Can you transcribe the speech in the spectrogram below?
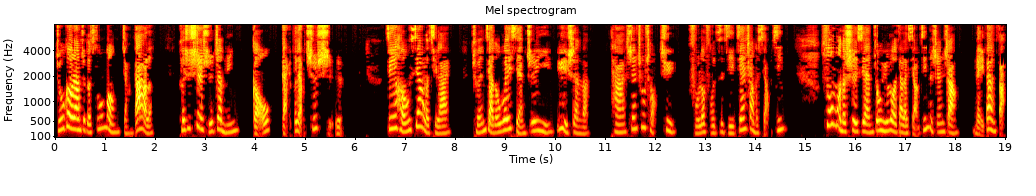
足够让这个苏梦长大了，可是事实证明，狗改不了吃屎。金红笑了起来，唇角的危险之意愈甚了。他伸出手去抚了抚自己肩上的小金，苏梦的视线终于落在了小金的身上。没办法，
